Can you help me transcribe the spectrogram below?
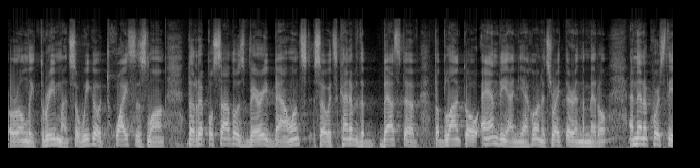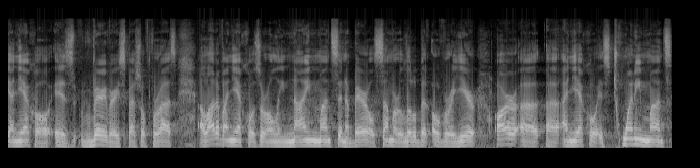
are only three months, so we go twice as long. The Reposado is very balanced, so it's kind of the best of the Blanco and the Añejo, and it's right there in the middle. And then, of course, the Añejo is very, very special for us. A lot of Añejos are only nine months in a barrel. Some are a little bit over a year. Our uh, uh, Añejo is 20 months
